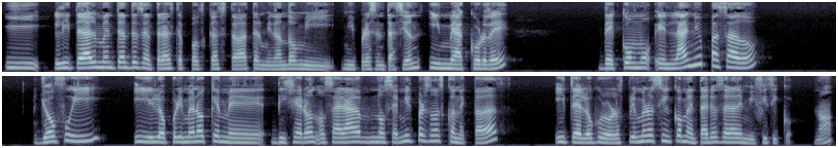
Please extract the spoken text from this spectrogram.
Y literalmente antes de entrar a este podcast estaba terminando mi, mi presentación y me acordé de cómo el año pasado yo fui y lo primero que me dijeron, o sea, eran, no sé, mil personas conectadas y te lo juro, los primeros 100 comentarios era de mi físico, ¿no?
